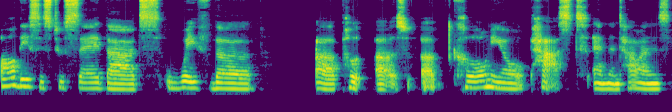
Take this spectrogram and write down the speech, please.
all this is to say that with the uh, po- uh, uh, colonial past and then Taiwan's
